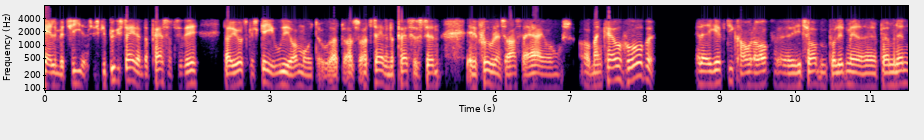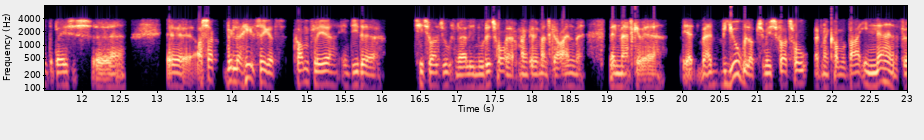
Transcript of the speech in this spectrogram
gale Mathias. Vi skal bygge stadion, der passer til det, der i øvrigt skal ske ude i området derude, og, og, og stadion, der passer til den øh, fodboldinteresse, der er i Aarhus. Og man kan jo håbe, at AGF de kravler op øh, i toppen på lidt mere øh, permanent basis. Øh, øh, og så vil der helt sikkert komme flere end de der 10-12.000, der er lige nu. Det tror jeg, man, kan, man skal regne med. Men man skal være ja, være jubeloptimist for at tro, at man kommer bare i nærheden af 25.000.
